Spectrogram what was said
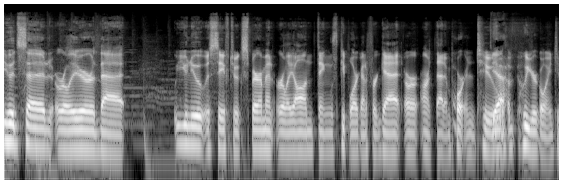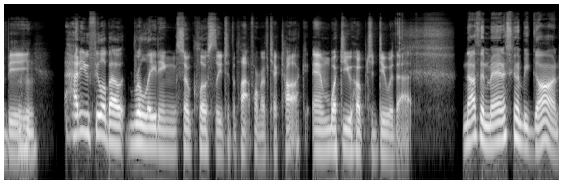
You had said earlier that you knew it was safe to experiment early on things people are going to forget or aren't that important to Yeah. who you're going to be. Mhm. How do you feel about relating so closely to the platform of TikTok and what do you hope to do with that? Nothing, man. It's gonna be gone.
